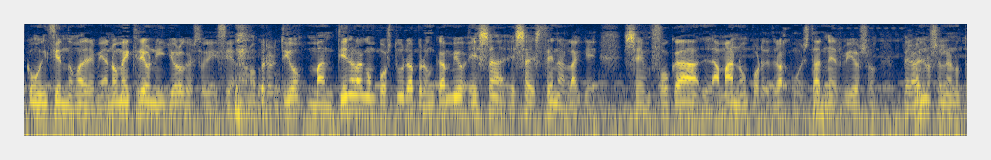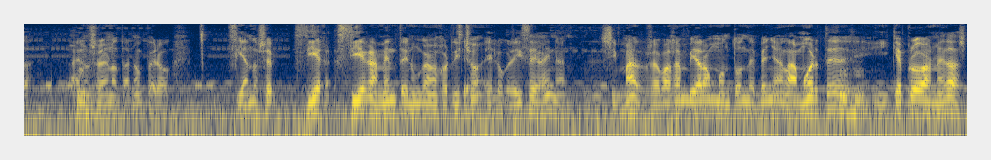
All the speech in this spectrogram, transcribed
como diciendo, madre mía, no me creo ni yo lo que estoy diciendo, ¿no? Pero el tío mantiene la compostura, pero en cambio esa, esa escena en la que se enfoca la mano por detrás, como está nervioso, pero a él no se le nota, a él no se le nota, ¿no? Pero fiándose ciega, ciegamente, nunca mejor dicho, sí. en lo que le dice Gainan, sin más. O sea, vas a enviar a un montón de peña a la muerte uh -huh. y, y, ¿qué pruebas me das?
